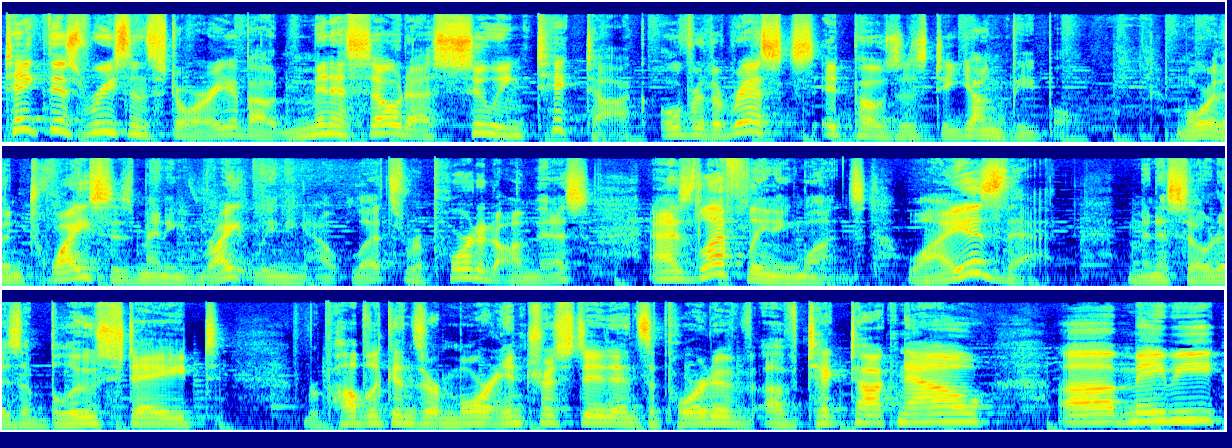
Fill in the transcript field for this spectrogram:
Take this recent story about Minnesota suing TikTok over the risks it poses to young people. More than twice as many right leaning outlets reported on this as left leaning ones. Why is that? Minnesota is a blue state. Republicans are more interested and supportive of TikTok now, uh, maybe.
